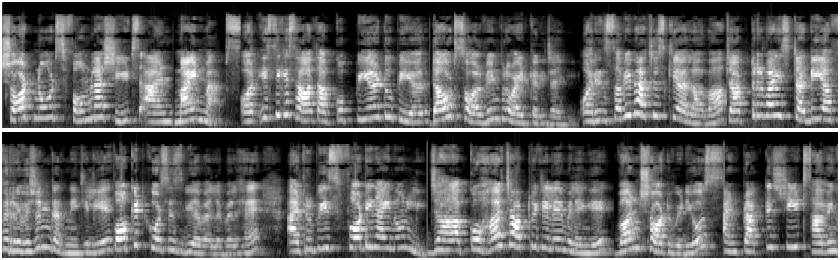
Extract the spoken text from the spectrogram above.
short notes formula sheets and mind maps और इसी के साथ आपको peer to peer doubt solving provide करी जाएगी। और इन सभी बैचेस के अलावा चैप्टर वाइज स्टडी या फिर रिविजन करने के लिए पॉकेट कोर्सेज भी अवेलेबल हैं at rupees forty nine only जहाँ आपको हर चैप्टर के लिए मिलेंगे one short videos and practice sheets having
